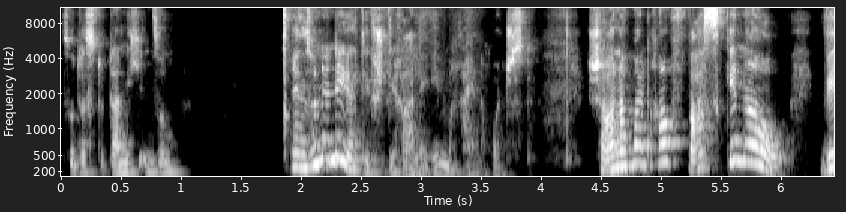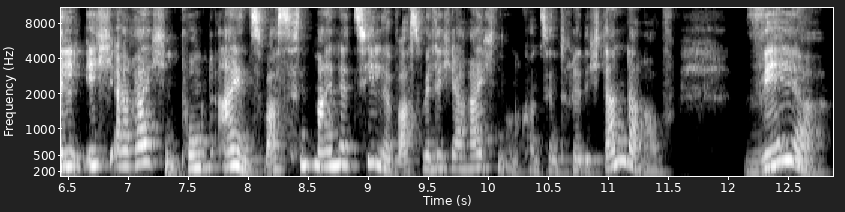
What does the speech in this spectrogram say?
sodass du dann nicht in so ein in so eine Negativspirale eben reinrutschst. Schau nochmal drauf, was genau will ich erreichen? Punkt 1, was sind meine Ziele? Was will ich erreichen? Und konzentriere dich dann darauf, wer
